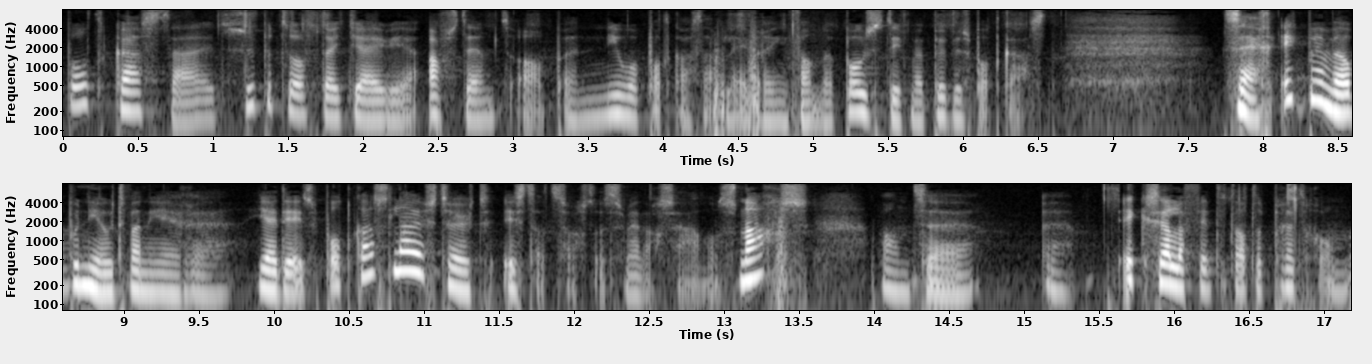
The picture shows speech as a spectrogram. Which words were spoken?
podcast tijd. Super tof dat jij weer afstemt op een nieuwe podcastaflevering van de Positief met Pubers podcast. Zeg, ik ben wel benieuwd wanneer uh, jij deze podcast luistert. Is dat s ochtends, middags, avonds, nachts? Want uh, ik zelf vind het altijd prettig om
